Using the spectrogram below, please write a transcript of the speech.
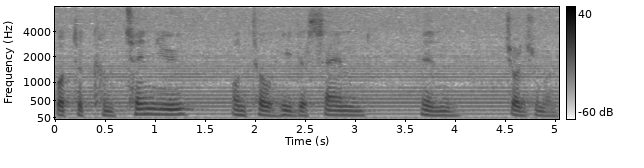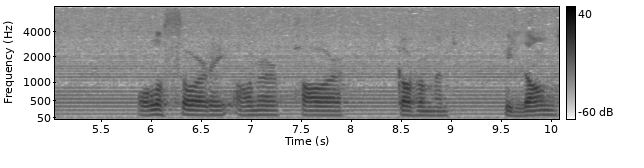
but to continue until he descend in judgment. All authority, honor, power, government belongs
